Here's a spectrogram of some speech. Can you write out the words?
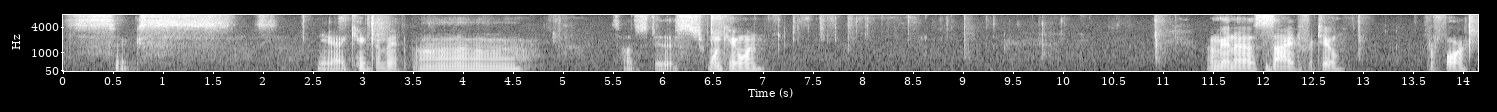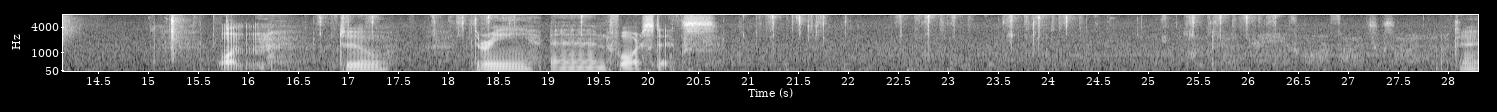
Six. Yeah, I can't commit. Uh, so I'll just do this. 1k1. I'm gonna side for two. For four. One, two, three, and four sticks. Okay.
